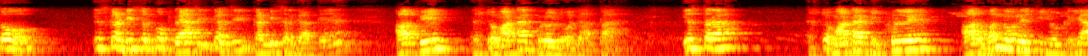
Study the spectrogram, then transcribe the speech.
तो इस कंडीशन को फ्लैसिड कंडीशन कहते हैं और फिर स्टोमाटा क्लोज हो जाता है। इस तरह स्टोमाटा की खुलने और बंद होने की जो क्रिया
